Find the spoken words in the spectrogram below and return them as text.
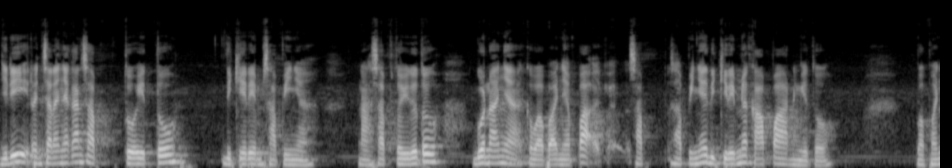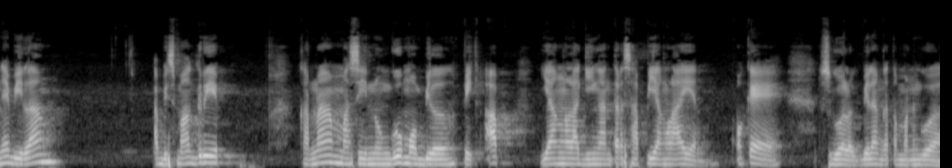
Jadi rencananya kan sabtu itu dikirim sapinya. Nah sabtu itu tuh gue nanya ke bapaknya pak sap, sapinya dikirimnya kapan? Gitu. Bapaknya bilang abis maghrib karena masih nunggu mobil pick up yang lagi nganter sapi yang lain. Oke, terus gue bilang ke teman gue,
